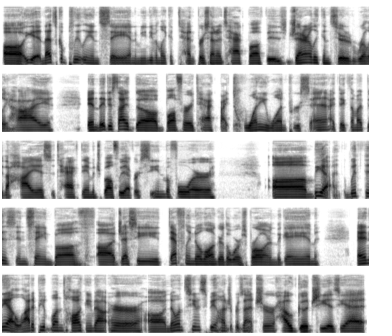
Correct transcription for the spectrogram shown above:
Uh, yeah, and that's completely insane. I mean, even like a 10% attack buff is generally considered really high and they decide to buff her attack by 21%. I think that might be the highest attack damage buff we've ever seen before. Um, but yeah, with this insane buff, uh, Jessie definitely no longer the worst brawler in the game. And yeah, a lot of people been talking about her. Uh, no one seems to be 100% sure how good she is yet.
